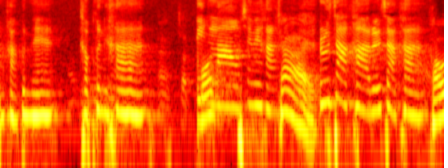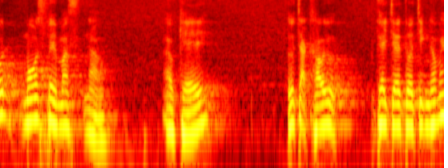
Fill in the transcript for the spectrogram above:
ำค่ะคุณแม่ขอบคุณค่ะอะช็อตติดลาวใช่ไหมคะ ใช่ รู้จักค่ะ รู้จักค่ะ เขา most famous now โอเค รู้จักเขาอยู่เคยเจอตัวจริงเขาไหม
